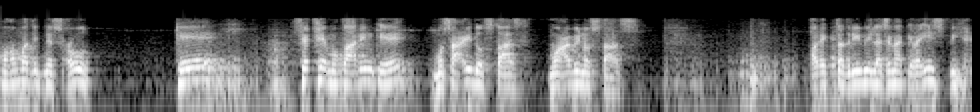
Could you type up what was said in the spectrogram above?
محمد ابن سعود کے فقہ مقارن کے مساعد استاذ ہیں معاون استاذ اور ایک تدریبی لجنا کے رئیس بھی ہیں۔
